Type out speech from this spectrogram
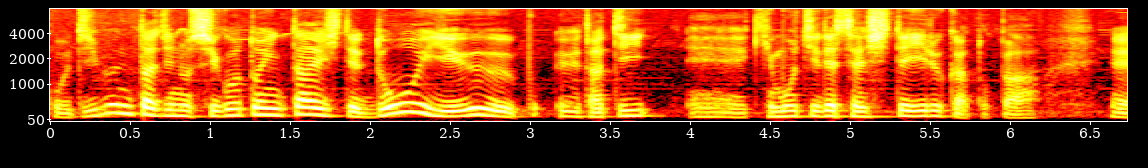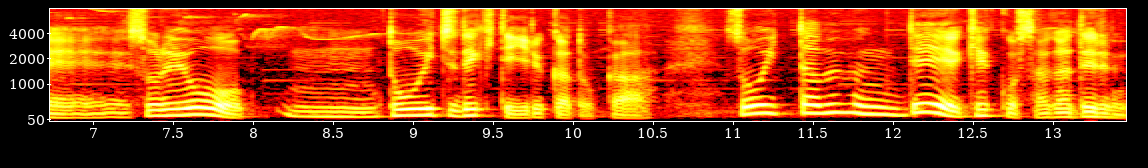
こう自分たちの仕事に対してどういう立ち、えー、気持ちで接しているかとか、えー、それをうん統一できているかとかそういった部分で結構差が出るん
